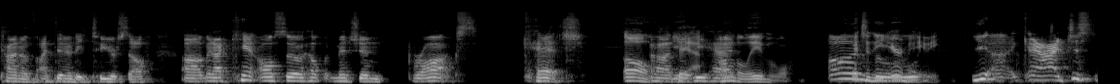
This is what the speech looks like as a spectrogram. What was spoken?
kind of identity to yourself. Um, and i can't also help but mention brock's catch oh uh, that yeah. he had. unbelievable. Catch of the year maybe. yeah I just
